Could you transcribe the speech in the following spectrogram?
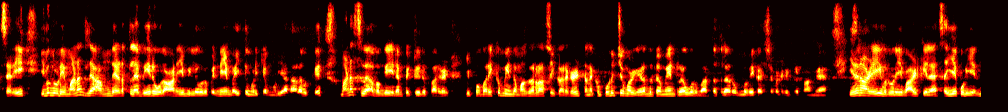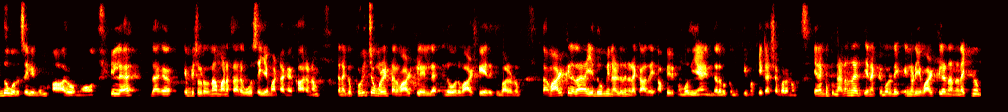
சரி இவங்களுடைய மனசுல அந்த இடத்துல வேற ஒரு ஆணையும் இல்ல ஒரு பெண்ணையும் வைத்து முடிக்க முடியாத அளவுக்கு மனசுல அவங்க இடம் பெற்று இருப்பார்கள் இப்ப வரைக்கும் இந்த மகர ராசிக்காரர்கள் தனக்கு பிடிச்சவங்க இழந்துட்டோமேன்ற ஒரு வருத்தத்துல ரொம்பவே கஷ்டப்பட்டுக்கிட்டு இருப்பாங்க. இதனாலேயே இவருடைய வாழ்க்கையில செய்யக்கூடிய எந்த ஒரு செயலிலும் ஆர்வமோ இல்ல த- எப்படி சொல்றதுன்னா மனசாரவோ செய்ய மாட்டாங்க. காரணம் தனக்கு பிடிச்சவங்களையும் தன் வாழ்க்கையில இல்ல இந்த ஒரு வாழ்க்கை எதுக்கு வாழணும்? தன் வாழ்க்கையில தான் எதுவுமே நல்லது நடக்காது. அப்படி இருக்கும்போது ஏன் இந்த அளவுக்கு முக்கிய முக்கிய கஷ்டப்படணும்? எனக்கு நடந்த எனக்கு என்னுடைய வாழ்க்கையில நான் நினைக்கணும்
